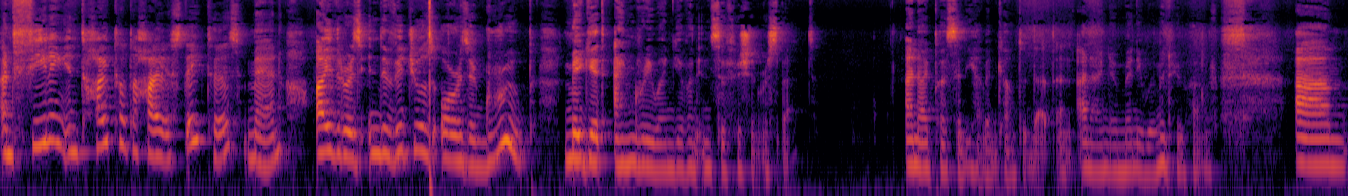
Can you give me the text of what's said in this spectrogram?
And feeling entitled to higher status, men, either as individuals or as a group, may get angry when given insufficient respect. And I personally have encountered that, and, and I know many women who have. Um,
